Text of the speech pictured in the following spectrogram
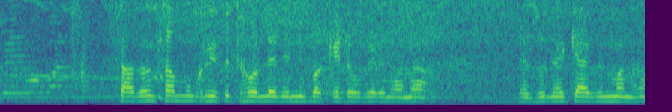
साधन सामुग्री इथं ठेवलं आहे त्यांनी बकेट वगैरे म्हणा या जुन्या कॅबिन म्हणा.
